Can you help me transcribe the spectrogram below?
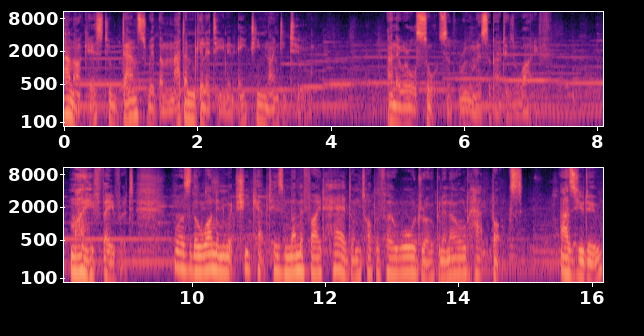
anarchist who danced with the Madame Guillotine in 1892. And there were all sorts of rumours about his wife. My favourite was the one in which she kept his mummified head on top of her wardrobe in an old hat box. As you do.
